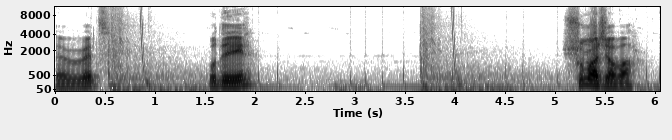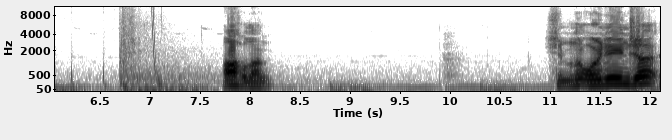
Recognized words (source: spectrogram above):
Evet. Bu değil. Şu mu acaba? Ah ulan. Şimdi bunu oynayınca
